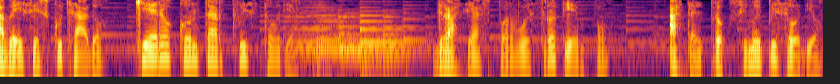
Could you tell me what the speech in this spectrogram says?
Habéis escuchado Quiero contar tu historia. Gracias por vuestro tiempo. Hasta el próximo episodio.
